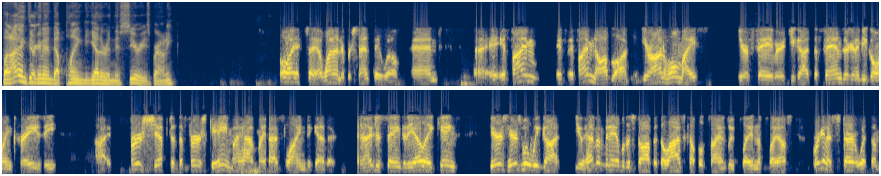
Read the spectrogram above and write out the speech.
but I think they're going to end up playing together in this series, Brownie. Oh, I'd say 100% they will. And uh, if I'm if, if I'm Knoblauch, you're on home ice, you're favored. You got the fans are going to be going crazy. Uh, first shift of the first game, I have my best line together, and I'm just saying to the LA Kings, here's here's what we got. You haven't been able to stop it the last couple of times we played in the playoffs. We're going to start with them.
